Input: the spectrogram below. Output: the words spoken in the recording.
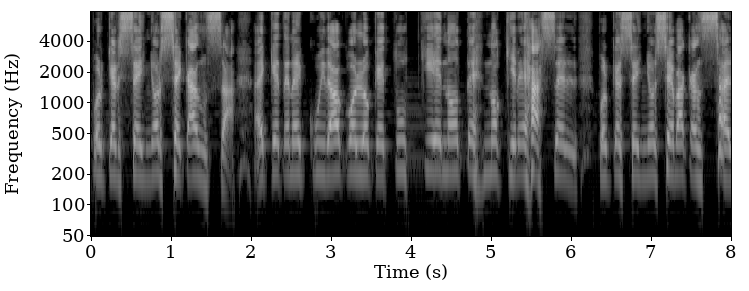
porque el Señor se cansa. Hay que tener cuidado con lo que tú no, no quieres hacer, porque el Señor se va a cansar.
